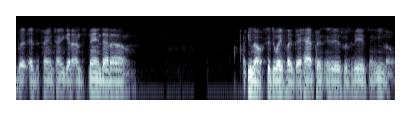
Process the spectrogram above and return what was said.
but at the same time, you got to understand that, um, you know, situations like that happen. It is what it is, and you know,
